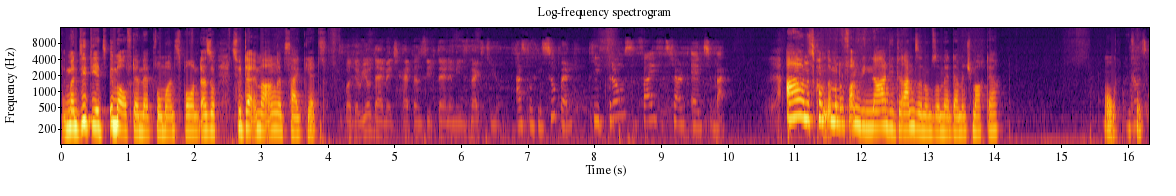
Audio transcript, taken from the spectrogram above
man sieht die jetzt immer auf der Map, wo man spawnt. Also es wird da immer angezeigt jetzt. but the real damage happens if the enemy is next to you. As for his super, he throws five sharp edge back. Ah, und es kommt immer drauf an, wie nah die dran sind, umso mehr Damage macht er. Oh, jetzt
